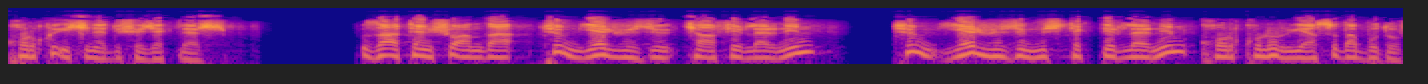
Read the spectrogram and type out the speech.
korku içine düşecekler. Zaten şu anda tüm yeryüzü kafirlerinin, tüm yeryüzü müstekbirlerinin korkulu rüyası da budur.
